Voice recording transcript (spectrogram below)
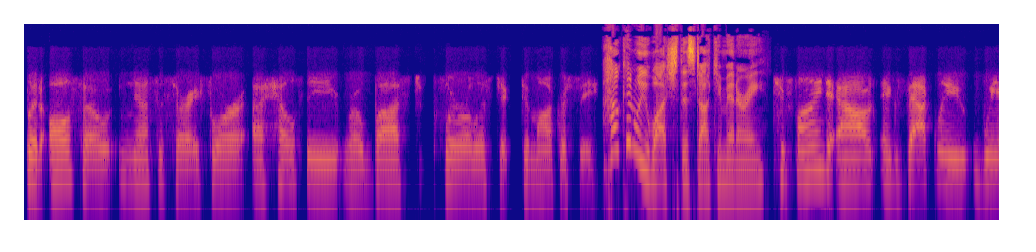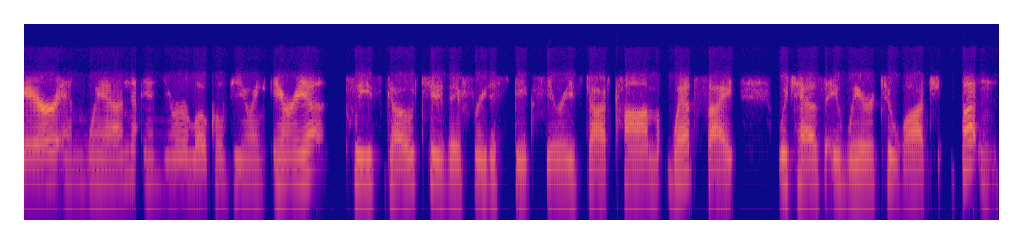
but also necessary for a healthy, robust, pluralistic democracy. How can we watch this documentary? To find out exactly where and when in your local viewing area, please go to the freetospeakseries.com website, which has a where to watch button.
